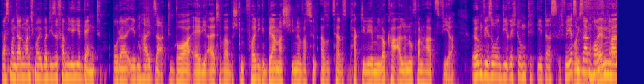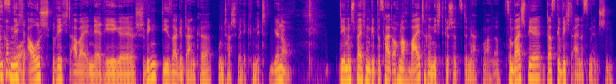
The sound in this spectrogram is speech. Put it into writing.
was man dann manchmal über diese Familie denkt oder eben halt sagt. Boah, ey, die alte war bestimmt voll die Gebärmaschine. Was für ein asoziales Pack. Die leben locker alle nur von Hartz IV. Irgendwie so in die Richtung geht das. Ich will jetzt Und nicht sagen häufig, wenn man es nicht vor. ausspricht, aber in der Regel schwingt dieser Gedanke unterschwellig mit. Genau. Dementsprechend gibt es halt auch noch weitere nicht geschützte Merkmale. Zum Beispiel das Gewicht eines Menschen.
